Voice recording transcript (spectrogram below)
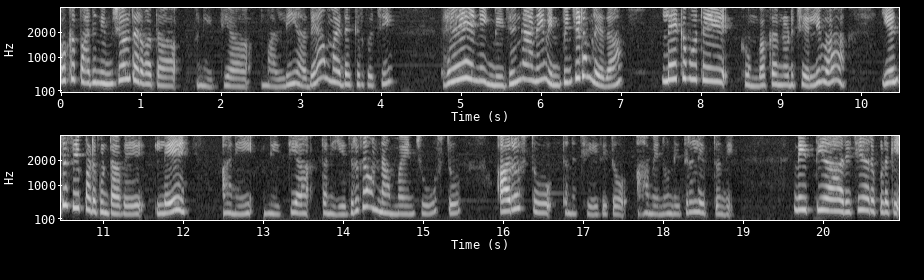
ఒక పది నిమిషాల తర్వాత నిత్య మళ్ళీ అదే అమ్మాయి దగ్గరికి వచ్చి హే నీకు నిజంగానే వినిపించడం లేదా? లేకపోతే కుంభకర్ణుడి చెల్లివా? ఎంతసేపు పడుకుంటావే? లే అని నిత్య తన ఎదురుగా ఉన్న అమ్మాయిని చూస్తూ అరుస్తూ తన చేతితో ఆమెను నిద్రలేపుతుంది నిత్య అరిచే అరుపులకి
